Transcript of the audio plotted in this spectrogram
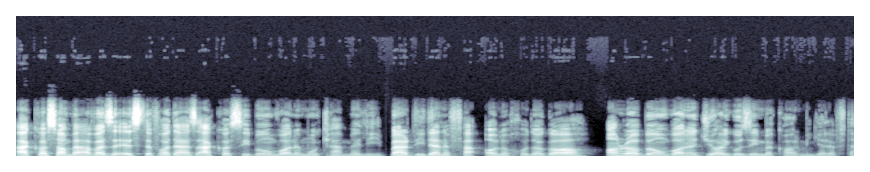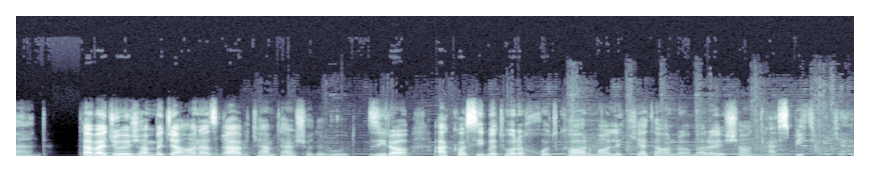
عکاسان به عوض استفاده از عکاسی به عنوان مکملی بر دیدن فعال و خداگاه آن را به عنوان جایگزین به کار می گرفتند. توجهشان به جهان از قبل کمتر شده بود زیرا عکاسی به طور خودکار مالکیت آن را برایشان تثبیت می‌کرد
